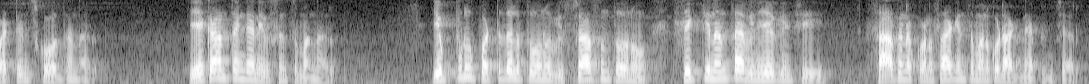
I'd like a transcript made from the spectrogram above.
పట్టించుకోవద్దన్నారు. ఏకాంతంగా నివసించమన్నారు. ఎప్పుడూ పట్టుదలతోనూ విశ్వాసంతోనూ శక్తినంతా వినియోగించి సాధన కొనసాగించమని కూడా ఆజ్ఞాపించారు.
